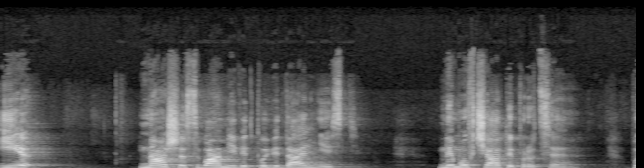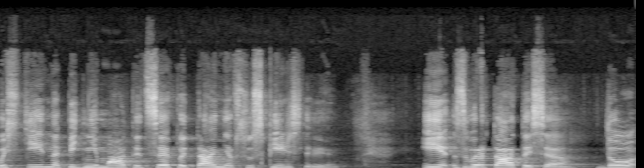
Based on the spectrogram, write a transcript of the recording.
І наша з вами відповідальність не мовчати про це, постійно піднімати це питання в суспільстві і звертатися до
